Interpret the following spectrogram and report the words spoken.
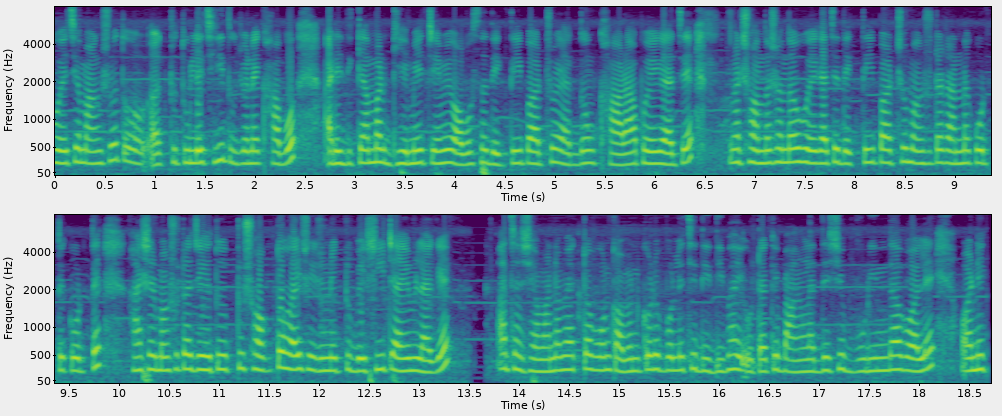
হয়েছে মাংস, তো একটু তুলেছি, দুজনে খাব। আর এদিকে আমার ঘেমে টেমে অবস্থা দেখতেই পারছ, একদম খারাপ হয়ে গেছে। আর সন্ধ্যা সন্ধ্যাও হয়ে গেছে, দেখতেই পারছ মাংসটা রান্না করতে করতে। হাঁসের মাংসটা যেহেতু একটু শক্ত হয়, সেই জন্য একটু বেশি টাইম লাগে। আচ্ছা শ্যামা নামে একটা বোন কমেন্ট করে বলেছে, দিদি ভাই, ওটাকে বাংলাদেশে বুরিন্দা বলে। অনেক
